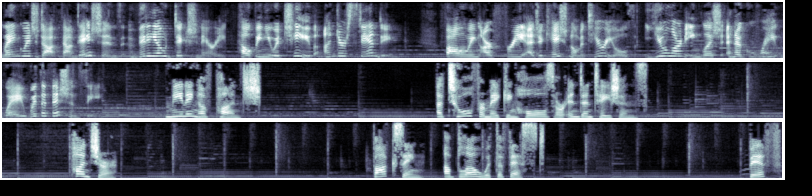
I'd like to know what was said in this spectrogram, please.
Language.Foundation's Video Dictionary, helping you achieve understanding. Following our free educational materials, you learn English in a great way with efficiency. Meaning of punch. A tool for making holes or indentations. Puncher. Boxing, a blow with the fist. Biff,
